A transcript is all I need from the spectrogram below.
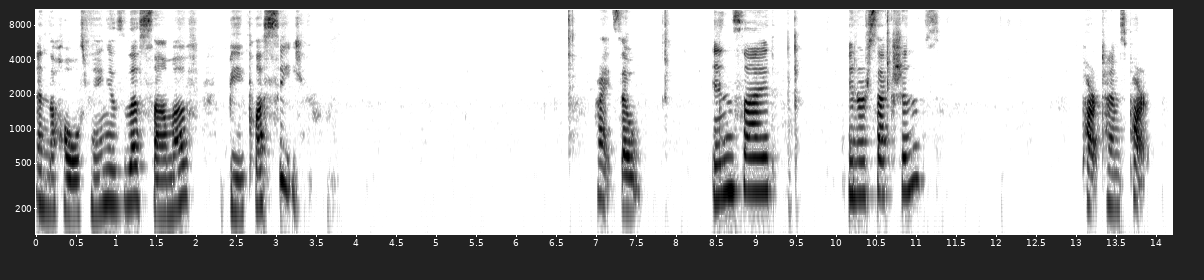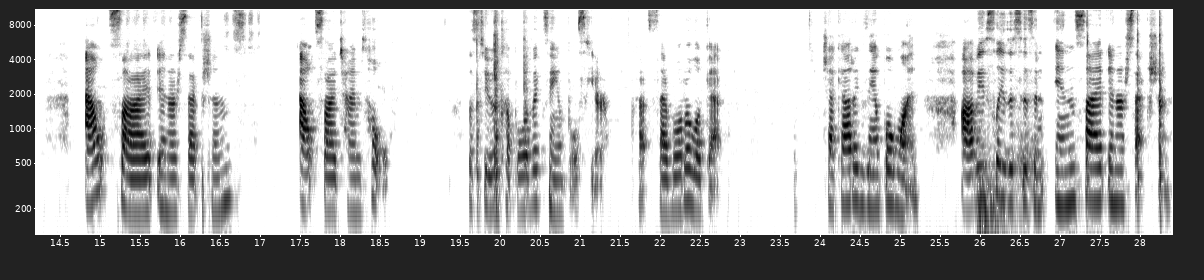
and the whole thing is the sum of b plus c. All right, so inside intersections, part times part. Outside intersections, outside times whole. Let's do a couple of examples here. Got several to look at. Check out example one. Obviously, this is an inside intersection.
